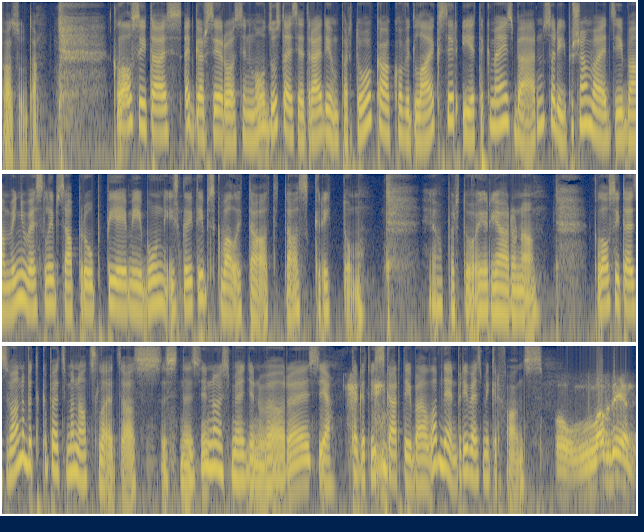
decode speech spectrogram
pazuda. Klausītājs Edgars ierosina, lūdzu, uztaisiet raidījumu par to, kā Covid laiks ir ietekmējis bērnus ar īpašām vajadzībām, viņu veselības aprūpu, pieejamību un izglītības kvalitāti, tās kritumu. Jā, par to ir jārunā. Klausītājs zvana, bet kāpēc man atslēdzās? Es nezinu, es mēģinu vēlreiz. Jā, tagad viss kārtībā. Labdien, brīvais mikrofons. Labdien!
